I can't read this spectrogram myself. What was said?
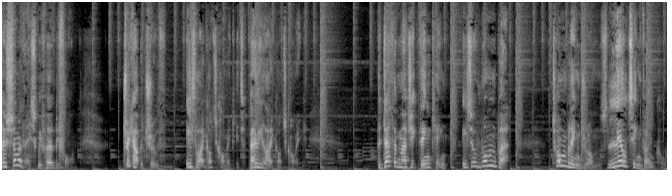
So some of this we've heard before. Trick out the truth is like God's comic. It's very like God's comic. The death of magic thinking is a rumba. Tumbling drums, lilting vocal,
